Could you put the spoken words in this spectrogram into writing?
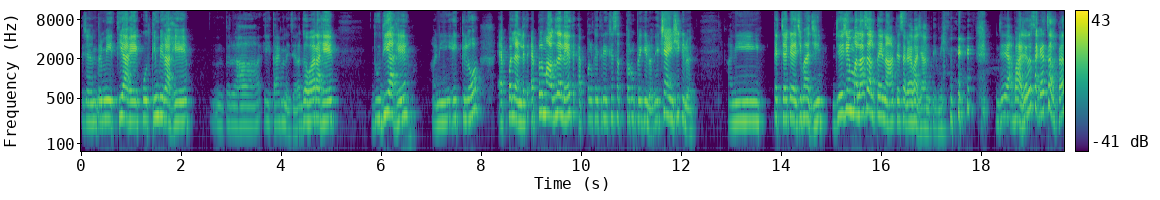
त्याच्यानंतर मेथी आहे कोथिंबीर आहे. नंतर हा हे काय म्हणायचं याला? गवार आहे. दुधी आहे. आणि एक किलो ॲपल आणलेत. ॲपल महाग झाले आहेत ॲपल काहीतरी एकशे सत्तर रुपये किलो आहेत. एकशे ऐंशी किलो आहेत. आणि कच्च्या केळ्याची भाजी जे जे मला चालतंय ना त्या सगळ्या भाज्या आणते मी. म्हणजे भाज्या तर सगळ्याच चालतात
